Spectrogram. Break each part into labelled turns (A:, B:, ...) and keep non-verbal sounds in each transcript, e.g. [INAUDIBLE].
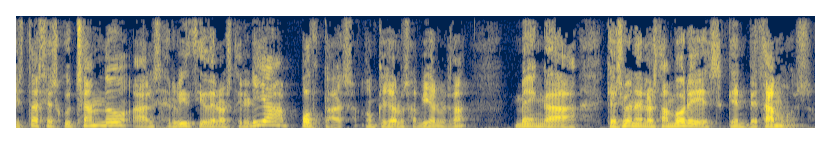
A: Estás escuchando al servicio de la hostelería podcast, aunque ya lo sabías, ¿verdad? Venga, que suenen los tambores, que empezamos.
